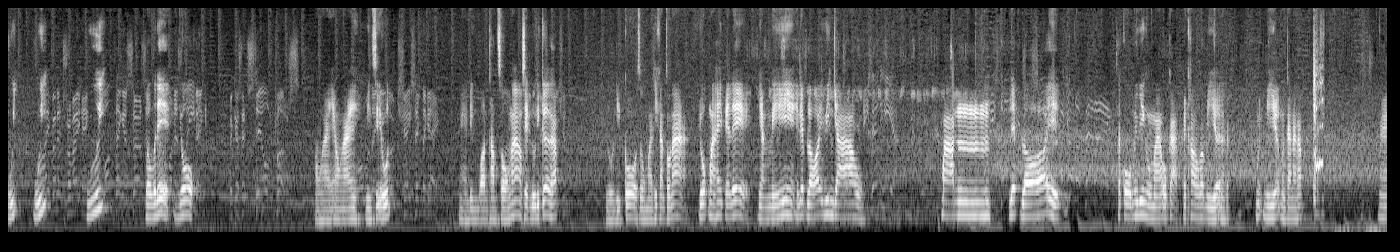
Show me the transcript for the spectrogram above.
อุ้ยอุ้ยอุ้ยบาเวเดโยก เอาไง เอาไง วินซิอุสดึงบอลทำทรงอ้าวเสร็จลูดิเกอร์ครับ โรดิโก้ส่งมาที่คันโตนายกมาให้เปเล่อย่างนี้เรียบร้อยวิ่งยาวปันเรียบร้อยถ้าโกไม่วิ่งออกมาโอกาสไม่เข้าก็มีเยอะนะครับมีมีเยอะเหมือนกันนะครับแม่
